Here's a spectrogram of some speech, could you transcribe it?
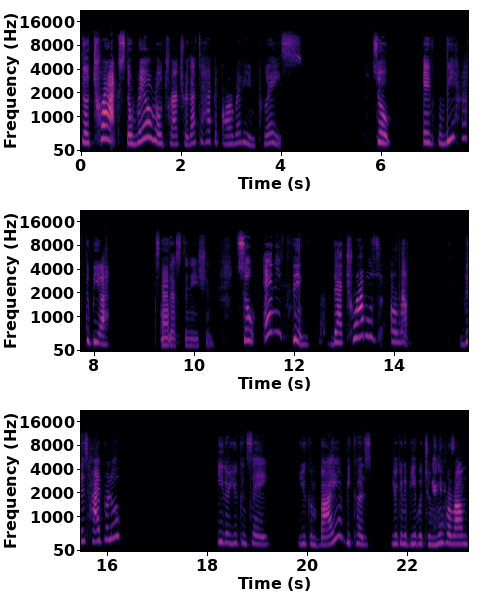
The tracks, the railroad tracks for that to happen are already in place. So if we have to be a mm-hmm. destination, so anything that travels around this Hyperloop, either you can say you can buy it because you're going to be able to move around.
